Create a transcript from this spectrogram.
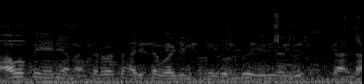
ఆ ఒక్క ఏరియా మ్యామ్ తర్వాత హరిత వైజంక్షన్ ఈ రెండు ఏరియాలు చాలా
